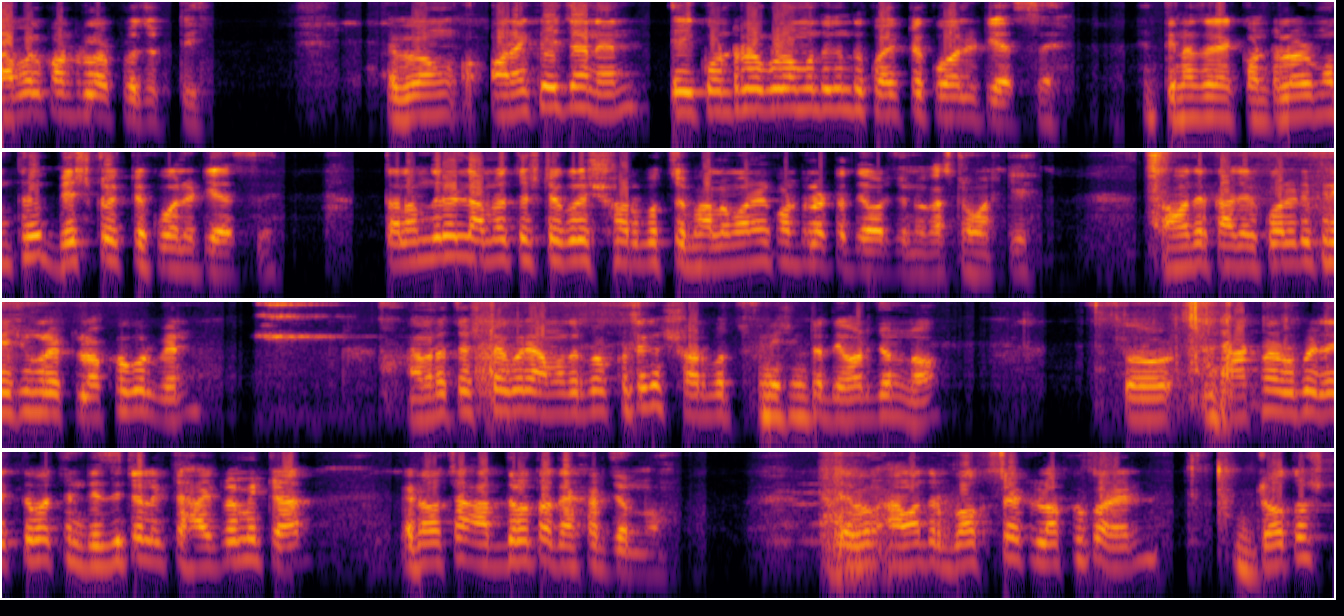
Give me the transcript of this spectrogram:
ডাবল কন্ট্রোলার প্রযুক্তি। এবং অনেকেই জানেন, এই কন্ট্রোলারগুলোর মধ্যে কিন্তু কয়েকটা কোয়ালিটি আছে। তিন হাজার এক কন্ট্রোলারের মধ্যে বেশ কয়েকটা কোয়ালিটি আছে। তো আলহামদুলিল্লাহ আমরা চেষ্টা করি সর্বোচ্চ ভালো মানের কন্ট্রোলারটা দেওয়ার জন্য কাস্টমারকে আমাদের কাজের কোয়ালিটি ফিনিশিংগুলো একটু লক্ষ্য করবেন। আমরা চেষ্টা করি আমাদের পক্ষ থেকে সর্বোচ্চ ফিনিশিংটা দেওয়ার জন্য। তো ঢাকনার উপরে দেখতে পাচ্ছেন ডিজিটাল একটা হাইড্রোমিটার এটা হচ্ছে আর্দ্রতা দেখার জন্য। এবং আমাদের বক্সটা একটু লক্ষ্য করেন, যথেষ্ট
